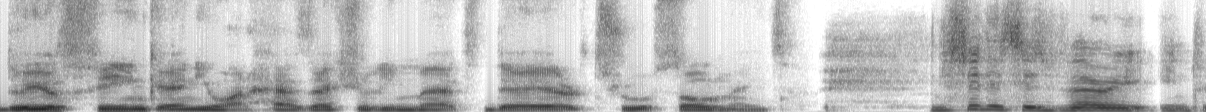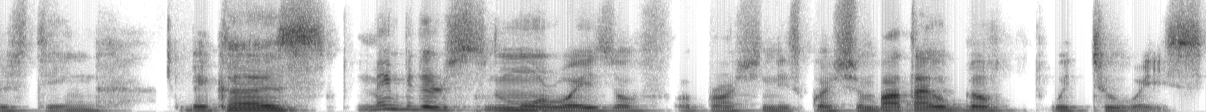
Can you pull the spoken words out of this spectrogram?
Do you think anyone has actually met their true soulmate? You see, this is very interesting because maybe there's more ways of approaching this question, but I'll go with two ways.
